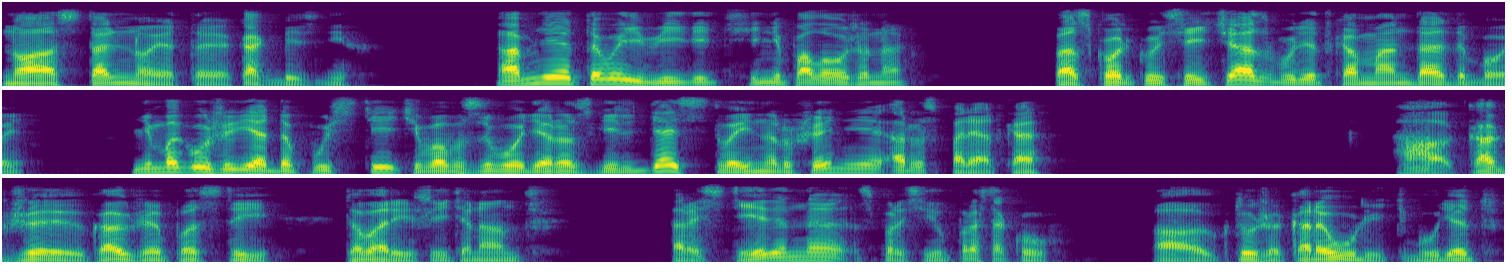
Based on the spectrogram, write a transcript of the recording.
но остальное-то как без них? А мне этого и видеть и не положено, поскольку сейчас будет команда «Отбой». Не могу же я допустить во взводе разгильдяйства и нарушения распорядка. — А как же, как же посты, товарищ лейтенант? — растерянно спросил Простаков. — А кто же караулить будет?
